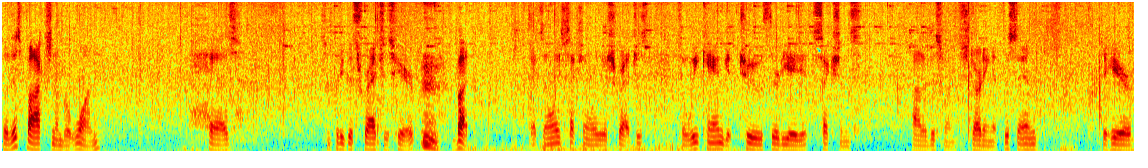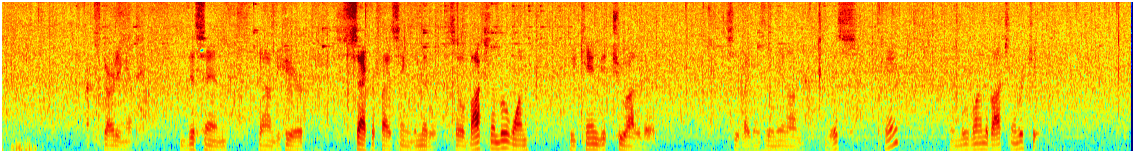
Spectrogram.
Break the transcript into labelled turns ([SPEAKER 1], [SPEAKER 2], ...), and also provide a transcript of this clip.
[SPEAKER 1] So this box number one has some pretty good scratches here, but that's the only section where there's scratches. So we can get two 38 inch sections out of this one, starting at this end to here, starting at this end down to here, sacrificing the middle. So box number one, we can get two out of there. see if I can zoom in on this. Okay, we'll move on to box number two.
